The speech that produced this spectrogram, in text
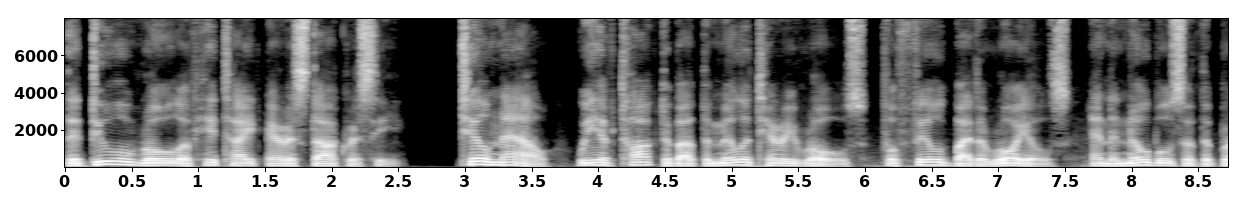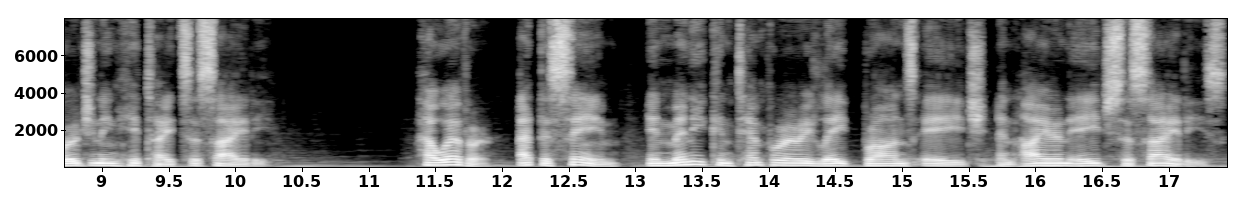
The dual role of Hittite aristocracy. Till now, we have talked about the military roles fulfilled by the royals and the nobles of the burgeoning Hittite society. However, at the same, in many contemporary Late Bronze Age and Iron Age societies,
